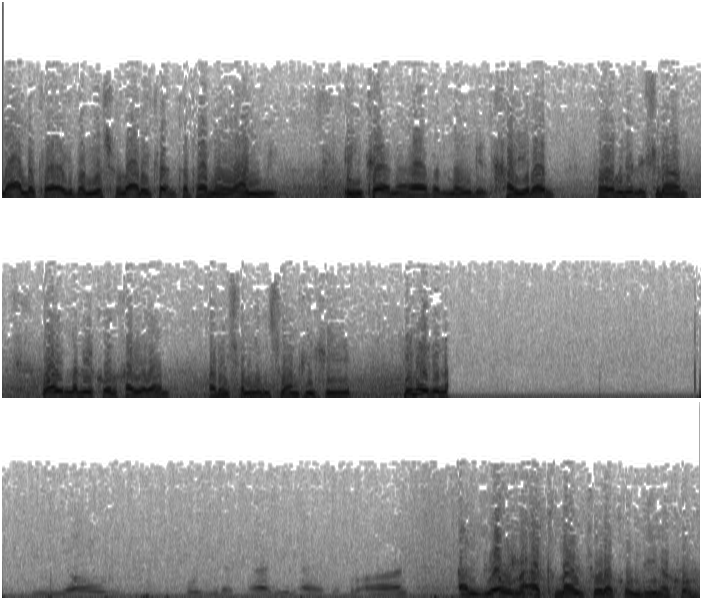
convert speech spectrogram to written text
لعلك أيضا يسهل عليك أن تفهمه عني إن كان هذا المولد خيرا فهو من الإسلام وإن لم يكن خيرا فليس من الإسلام في شيء. حينئذ يوم أنزلت هذه الآية في القرآن اليوم أكملت لكم دينكم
